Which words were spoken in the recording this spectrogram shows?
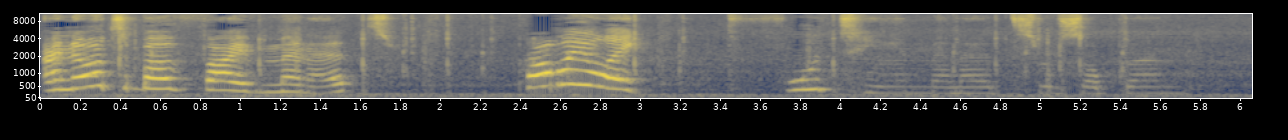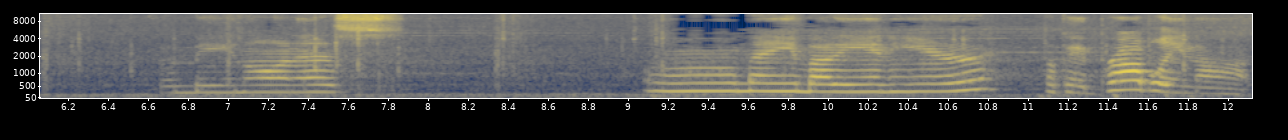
I know it's above five minutes. Probably like 14 minutes or something. If I'm being honest. Um, anybody in here? Okay, probably not.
